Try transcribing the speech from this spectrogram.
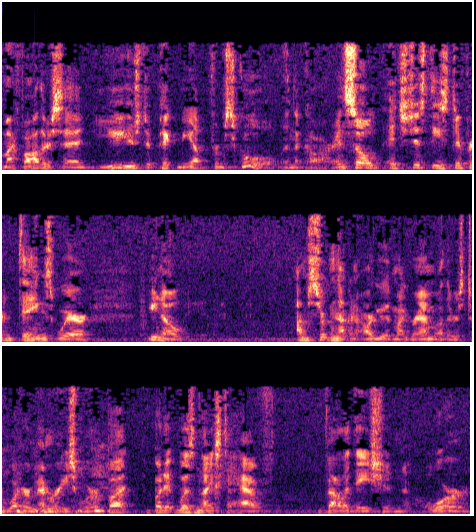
my father said, You used to pick me up from school in the car. And so it's just these different things where, you know, I'm certainly not going to argue with my grandmother as to what her memories were, but, but it was nice to have validation or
